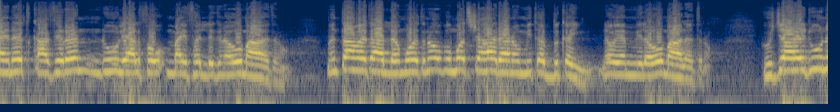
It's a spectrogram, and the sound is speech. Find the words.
አይነት ካፊርን እንዲሁ ሊያልፈው የማይፈልግ ነው ማለት ነው። ምን ታመጣለህ? ሞት ነው። በሞት ሻሃዳ ነው የሚጠብቀኝ ነው የሚለው ማለት ነው። ዩጃሂዱነ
